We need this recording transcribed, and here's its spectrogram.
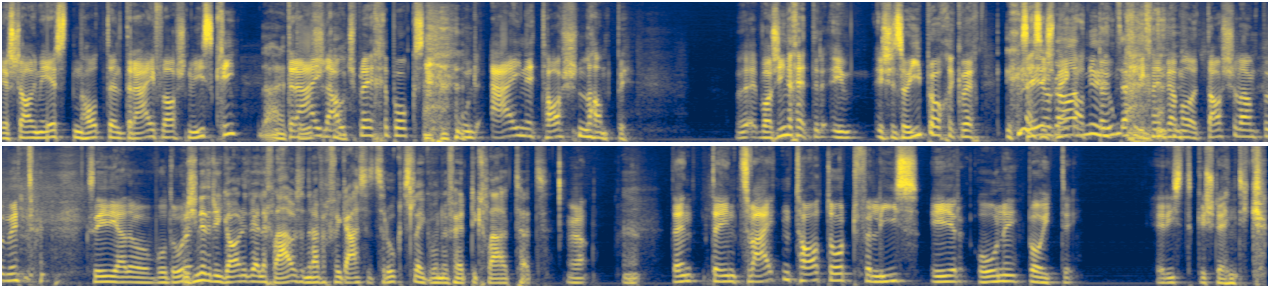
Er stahl im ersten Hotel drei Flaschen Whisky, drei. Lautsprecherboxen und eine Taschenlampe. Wahrscheinlich hat er, ist er so eingebrochen gewesen. Ich es sehe ist ja gar mega nichts. dunkel, ich nehme mal eine Taschenlampe mit. Sehe ich auch da, wo durch. Wahrscheinlich hat er gar nicht klauen, sondern einfach vergessen zurückzulegen, als er fertig geklaut hat. Ja. Ja. Den, den zweiten Tatort verließ er ohne Beute. Er ist geständig.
